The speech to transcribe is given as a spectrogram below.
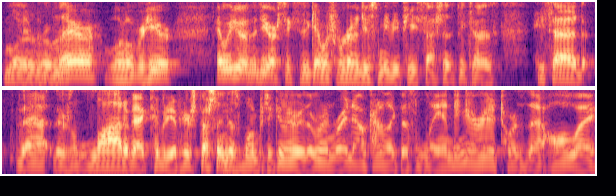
One if we room there, one over here. And we do have the DR60s again, which we're going to do some EVP sessions because he said that there's a lot of activity up here, especially in this one particular area that we're in right now, kind of like this landing area towards that hallway.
